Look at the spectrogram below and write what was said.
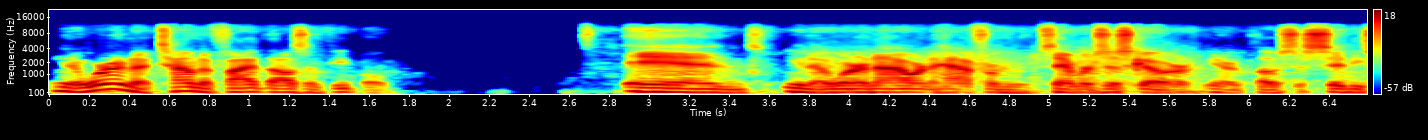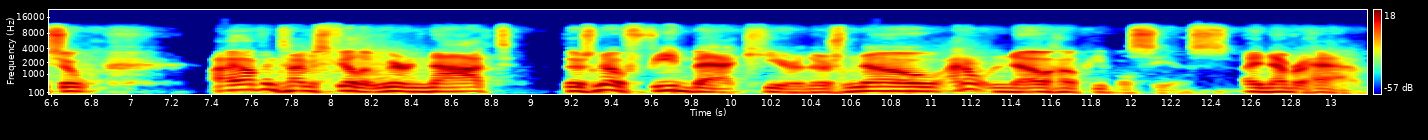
you know, we're in a town of 5,000 people. And, you know, we're an hour and a half from San Francisco or, you know, closest city. So I oftentimes feel that we're not, there's no feedback here. There's no, I don't know how people see us. I never have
